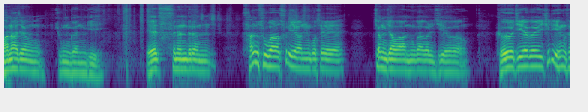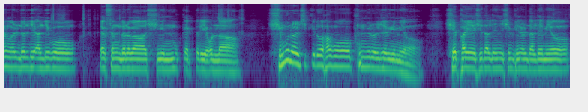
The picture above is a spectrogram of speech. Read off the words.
환화정 중건기 옛 스낸들은 산수가 수려한 곳에 정자와 누각을 지어 그 지역의 지리 형성을 널리 알리고 백성들과 시인 묵객들이 올라 시문을 짓기도 하고 풍류를 즐기며 셰파에 시달린 심신을 달래며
